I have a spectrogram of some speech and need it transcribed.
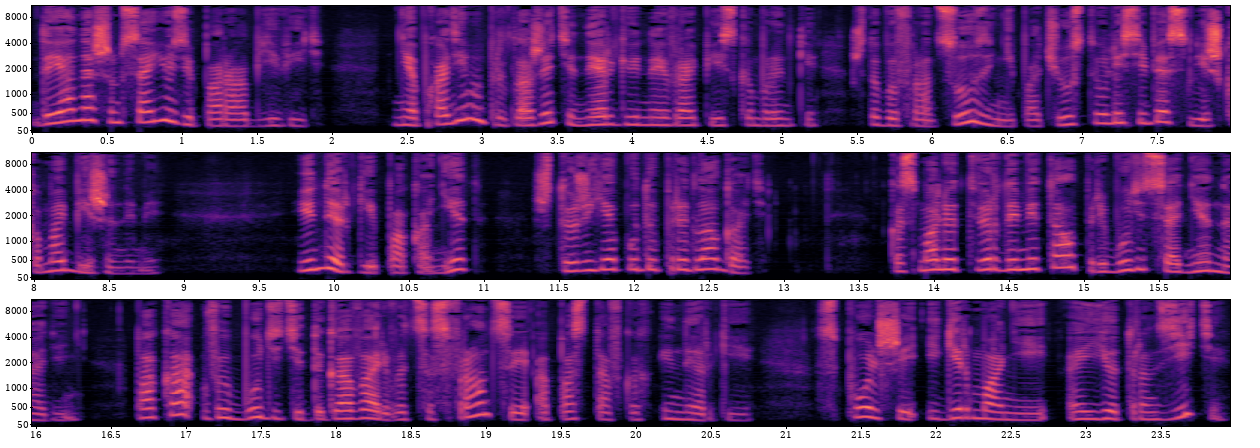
Да и о нашем союзе пора объявить. Необходимо предложить энергию на европейском рынке, чтобы французы не почувствовали себя слишком обиженными. Энергии пока нет. Что же я буду предлагать? Космолет «Твердый металл» прибудет со дня на день. Пока вы будете договариваться с Францией о поставках энергии, с Польшей и Германией о ее транзите,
